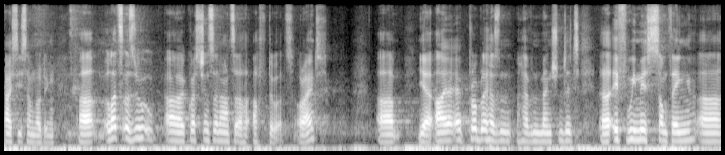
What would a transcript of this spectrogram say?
I see some nodding. Uh, let's, do uh, questions and answer afterwards, all right? Uh, yeah, I, I, probably hasn't, haven't mentioned it. Uh, if we miss something, uh,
